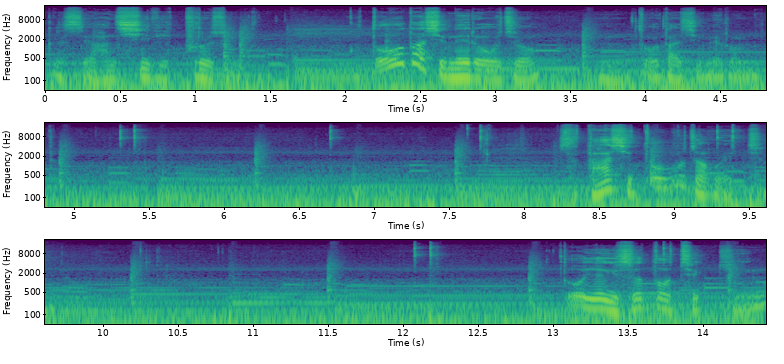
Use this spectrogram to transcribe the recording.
그래서 한 12% 정도. 또 다시 내려오죠. 음, 또 다시 내려옵니다. 그래서 다시 또 보자고 했죠. 또 여기서 또 체킹,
